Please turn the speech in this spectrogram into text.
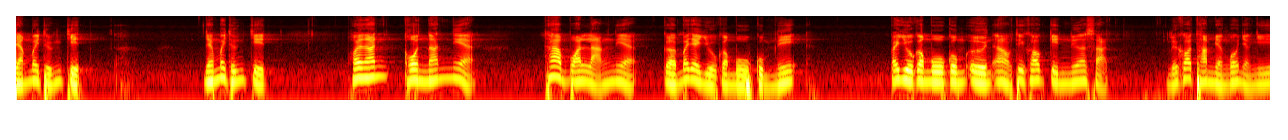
ยังไม่ถึงจิต ยังไม่ถึงจิต เพราะฉะนั้นคนนั้นเนี่ยถ้าวันหลังเนี่ยเกิดไม่ได้อยู่กับหมู่กลุ่มนี้ ไปอยู่กับหมู่กลุ่มอื่นอ้าวที่เขากินเนื้อสัตว์ หรือเขาทำอย่างง้นอย่างนี้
